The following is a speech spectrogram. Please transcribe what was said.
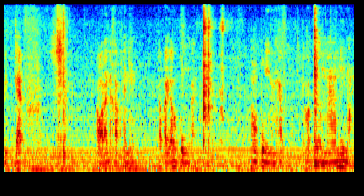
ปิดแก๊สเอแล้วนะครับแค่นี้ ต่อไปก็มาปรุงกัน เอามาปรุงกันนะครับ แล้วก็เติมน้ำนี่หน่อย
